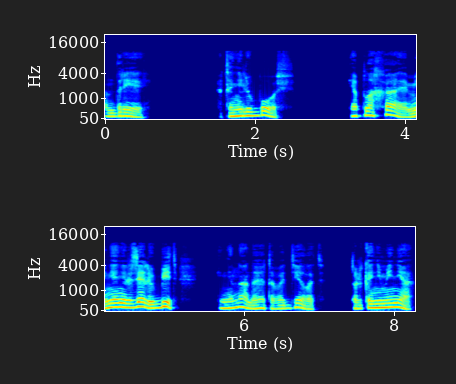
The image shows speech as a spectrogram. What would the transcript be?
«Андрей, это не любовь. Я плохая, меня нельзя любить, и не надо этого делать. Только не меня.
